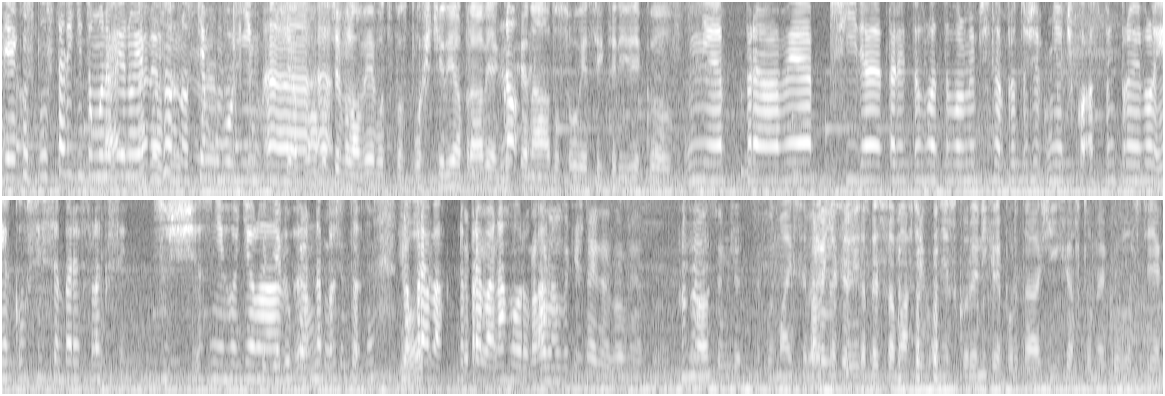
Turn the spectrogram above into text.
jako spousta lidí tomu nevěnuje ne, ne, pozornost těm úvodním. Já to mám prostě v hlavě od, od ploštiny a právě jako no, a to jsou věci, které jako... Mně právě přijde tady tohle to velmi přiznat, protože Mňačko aspoň projevil jakousi sebereflexi, což z něho dělá naprosto... Doprava, doprava, nahoru. Nahoru to takyž nejde Mm-hmm. že... Tak on má i sebereflexi sebe sama v těch oněskorených reportážích a v tom jako vlastně jak...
